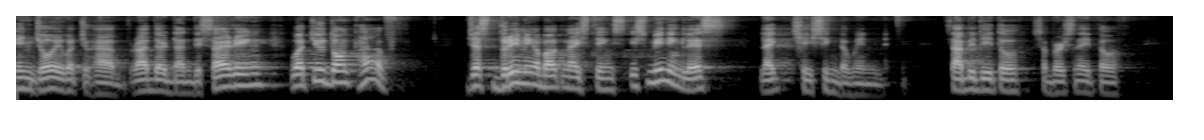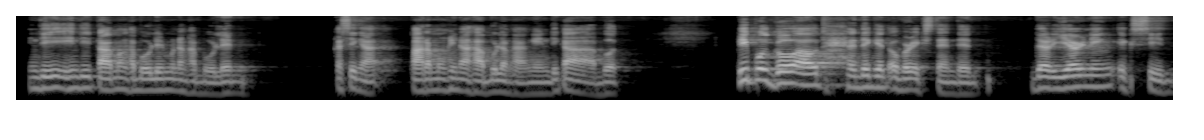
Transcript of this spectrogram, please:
Enjoy what you have rather than desiring what you don't have. Just dreaming about nice things is meaningless like chasing the wind. Sabi dito sa verse na ito, hindi hindi tamang habulin mo ng habulin. Kasi nga, para mong hinahabol ang hangin, hindi ka aabot. People go out and they get overextended. Their yearning exceed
